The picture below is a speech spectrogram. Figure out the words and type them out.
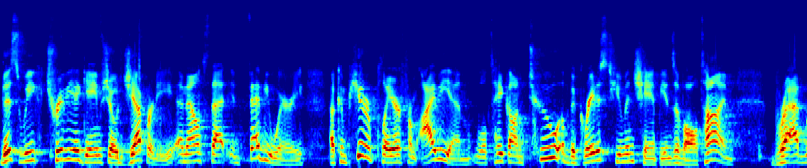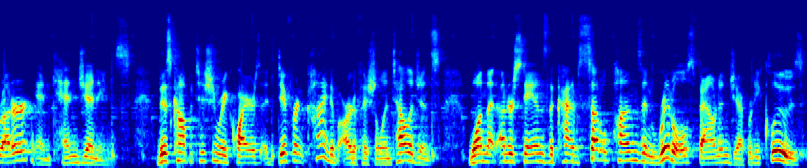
This week, trivia game show Jeopardy announced that in February, a computer player from IBM will take on two of the greatest human champions of all time. Brad Rutter and Ken Jennings. This competition requires a different kind of artificial intelligence, one that understands the kind of subtle puns and riddles found in Jeopardy clues.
